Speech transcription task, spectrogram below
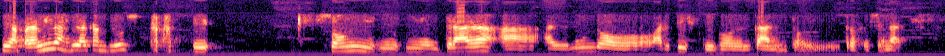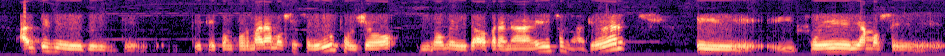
Mira, para mí las Black and Blues eh, son mi, entrada a- al mundo artístico del canto y profesional. Antes de, de- de- de que conformáramos ese grupo, yo no me dedicaba para nada a eso, nada que ver, eh, y fue, digamos, eh,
